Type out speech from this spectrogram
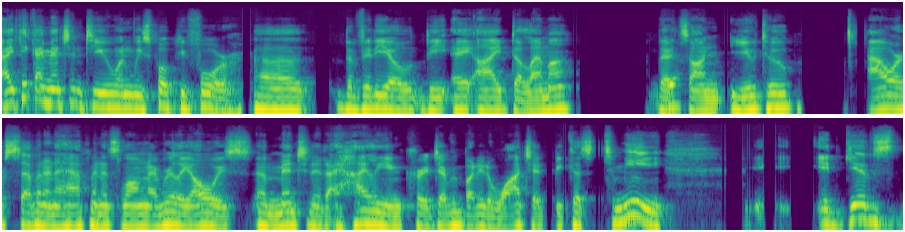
i think i mentioned to you when we spoke before uh, the video, The AI Dilemma, that's yeah. on YouTube. Hour, seven and a half minutes long. I really always uh, mention it. I highly encourage everybody to watch it because to me, it gives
